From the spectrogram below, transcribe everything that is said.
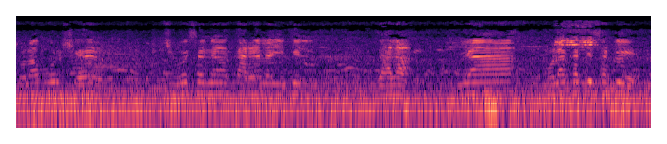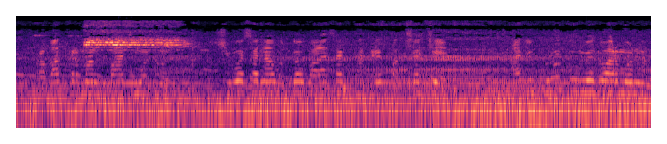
सोलापूर शहर शिवसेना कार्यालय येथील झाला. या मुलाखतीसाठी प्रभाग क्रमांक पाच मधून शिवसेना उद्धव बाळासाहेब ठाकरे पक्षाचे अधिकृत उमेदवार म्हणून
